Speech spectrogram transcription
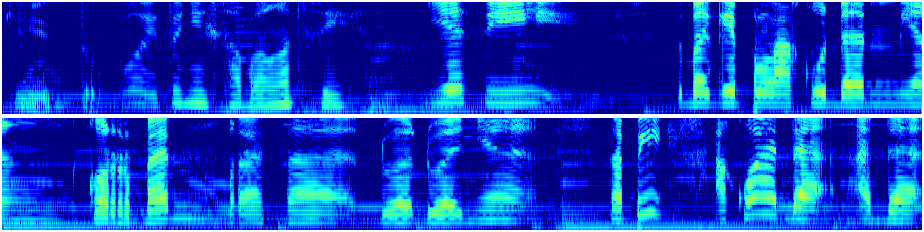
Gitu. Wah itu nyiksa banget sih. Iya sih. Sebagai pelaku dan yang korban merasa dua-duanya. Tapi aku ada ada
